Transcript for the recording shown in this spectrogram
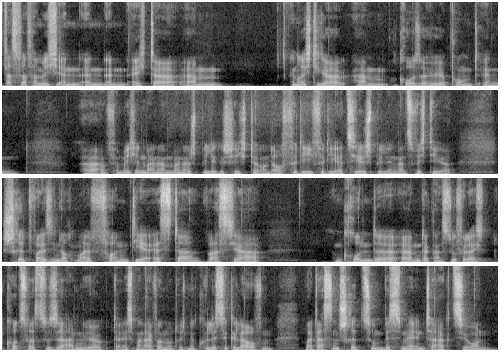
das war für mich ein, ein, ein echter, ähm, ein richtiger ähm, großer Höhepunkt in, äh, für mich in meiner, meiner Spielegeschichte und auch für die, für die Erzählspiele ein ganz wichtiger Schritt, weil sie nochmal von dir, Esther, was ja im Grunde, ähm, da kannst du vielleicht kurz was zu sagen, Jörg, da ist man einfach nur durch eine Kulisse gelaufen, war das ein Schritt zu ein bisschen mehr Interaktion?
